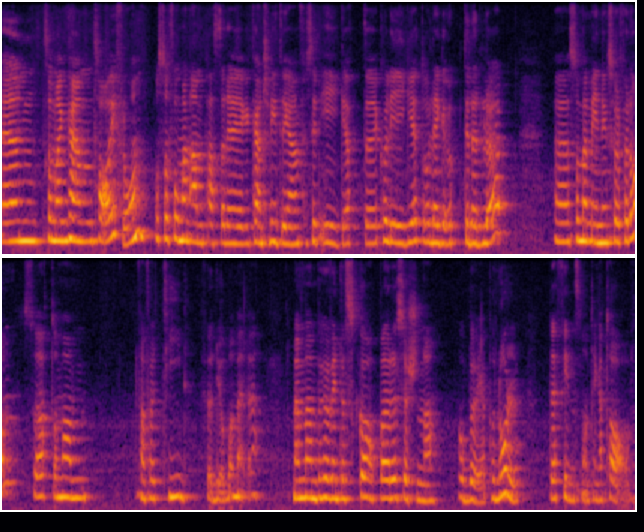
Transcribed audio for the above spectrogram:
um, som man kan ta ifrån. Och så får man anpassa det kanske lite grann för sitt eget uh, kollegiet och lägga upp till ett löp uh, som är meningsfullt för dem. Så att de har framförallt tid för att jobba med det. Men man behöver inte skapa resurserna och börja på noll. Det finns någonting att ta av.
